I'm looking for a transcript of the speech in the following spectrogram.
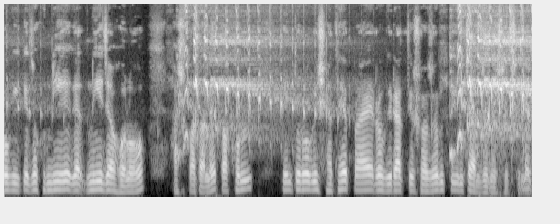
রোগীকে যখন নিয়ে নিয়ে যাওয়া হলো হাসপাতালে, তখন কিন্তু রোগীর সাথে প্রায় রোগীর আত্মীয় স্বজন তিন চারজন এসেছিলেন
